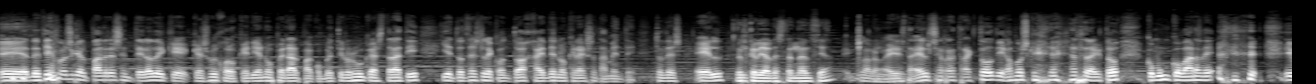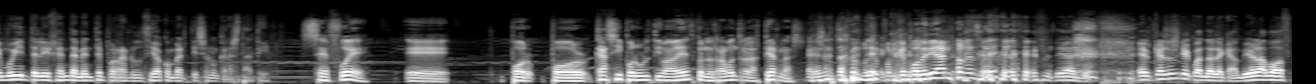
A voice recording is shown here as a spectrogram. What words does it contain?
Eh, decíamos que el padre se enteró de que, que su hijo lo querían operar para convertirlo en un castrati y entonces le contó a Haydn lo que era exactamente. Entonces él, Él quería descendencia. eh, claro, ahí está, él se retractó, digamos que se retractó como un cobarde y muy inteligentemente pues renunció a convertirse en un castrati. Se fue eh, por, por casi por última vez con el rabo entre las piernas. Exactamente. Porque podrían no haberse. Efectivamente. El caso es que cuando le cambió la voz,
